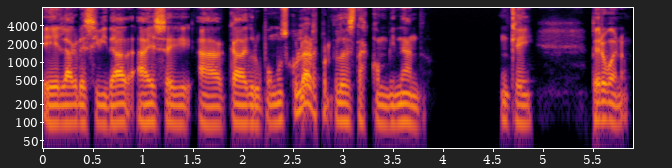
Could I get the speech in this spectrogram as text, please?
eh, la agresividad a, ese, a cada grupo muscular porque lo estás combinando. ¿Ok? Pero bueno,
